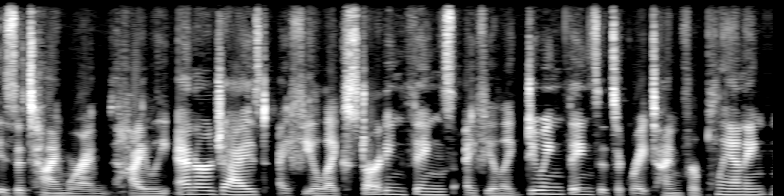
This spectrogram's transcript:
is a time where I'm highly energized. I feel like starting things, I feel like doing things. It's a great time for planning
